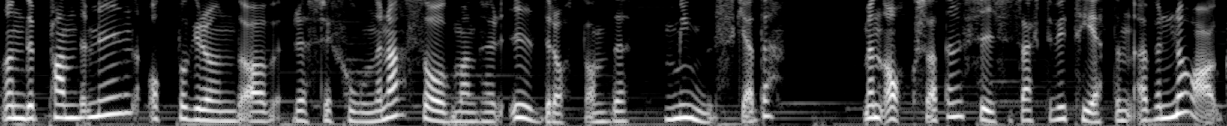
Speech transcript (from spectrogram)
Under pandemin och på grund av restriktionerna såg man hur idrottandet minskade, men också att den fysiska aktiviteten överlag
